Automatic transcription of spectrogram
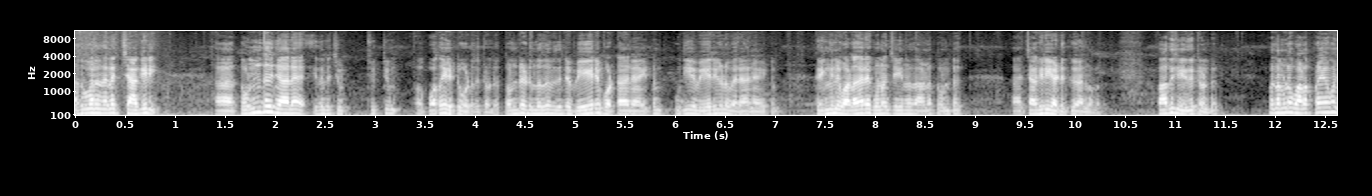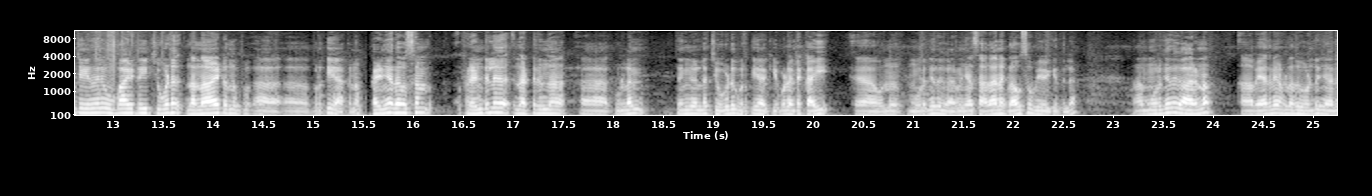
അതുപോലെ തന്നെ ചകിരി തൊണ്ട് ഞാൻ ഇതിന്റെ ചുറ്റും പുതയിട്ട് കൊടുത്തിട്ടുണ്ട്. തൊണ്ട് ഇടുന്നതും ഇതിന്റെ വേര് പൊട്ടാനായിട്ടും പുതിയ വേരുകൾ വരാനായിട്ടും തെങ്ങിന് വളരെ ഗുണം ചെയ്യുന്നതാണ് തൊണ്ട് ചകിരി അടുക്കുക എന്നുള്ളത്. അപ്പോൾ അത് ചെയ്തിട്ടുണ്ട്. അപ്പോൾ നമ്മൾ വളപ്രയോഗം ചെയ്യുന്നതിന് മുമ്പായിട്ട് ഈ ചുവട് നന്നായിട്ടൊന്ന് വൃത്തിയാക്കണം. കഴിഞ്ഞ ദിവസം ഫ്രണ്ടിൽ നട്ടിരുന്ന കുള്ളൻ തെങ്ങുകളുടെ ചുവട് വൃത്തിയാക്കിയപ്പോൾ എന്റെ കൈ ഒന്ന് മുറിഞ്ഞത് കാരണം ഞാൻ സാധാരണ ഗ്ലൗസ് ഉപയോഗിക്കത്തില്ല. ആ മുറിഞ്ഞത് കാരണം വേദനയുള്ളത് കൊണ്ട് ഞാൻ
